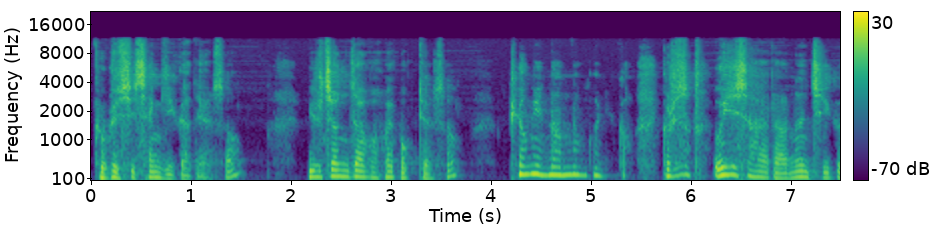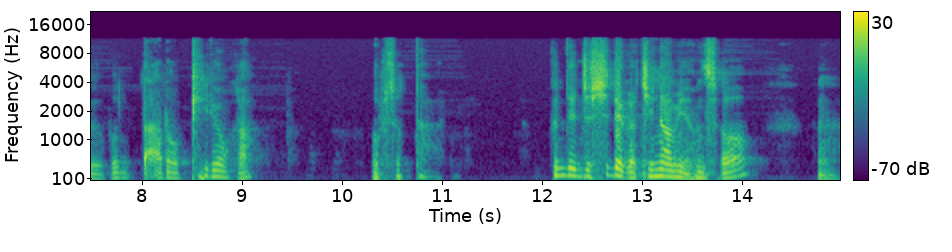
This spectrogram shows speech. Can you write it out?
그것이 생기가 돼서 유전자가 회복돼서 병이 낫는 거니까. 그래서 의사라는 직업은 따로 필요가 없었다. 근데 이제 시대가 지나면서 어,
